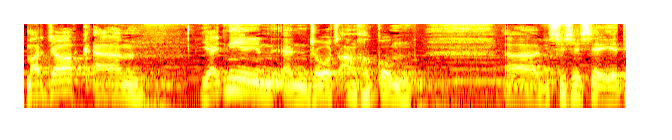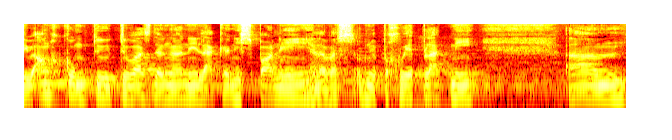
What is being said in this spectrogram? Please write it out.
Maar Jock, ehm um, jy het nie in in George aangekom uh soos jy sê, jy het hier aangekom toe toe was dinge nie lekker in die span nie. Hulle was op nie op 'n goeie plek nie. Ehm um,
